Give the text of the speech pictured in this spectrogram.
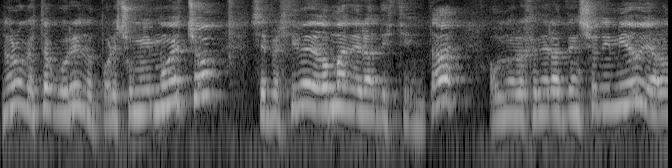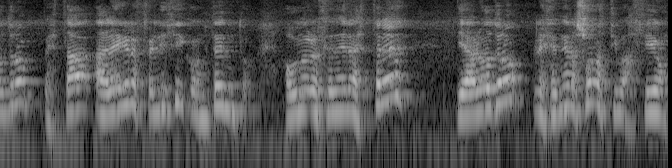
no lo que está ocurriendo. Por eso mismo hecho se percibe de dos maneras distintas. A uno le genera tensión y miedo y al otro está alegre, feliz y contento. A uno le genera estrés y al otro le genera solo activación.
